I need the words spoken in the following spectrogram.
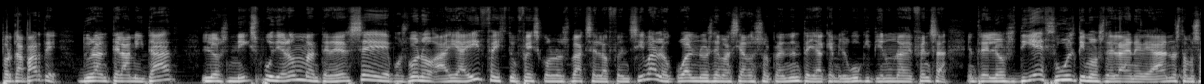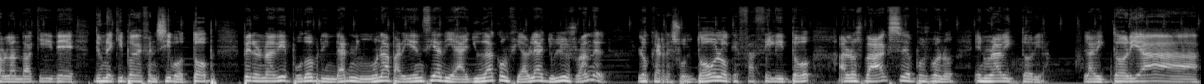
Porque aparte, durante la mitad los Knicks pudieron mantenerse, pues bueno, ahí ahí, face to face con los Bucks en la ofensiva, lo cual no es demasiado sorprendente, ya que Milwaukee tiene una defensa entre los 10 últimos de la NBA, no estamos hablando aquí de, un equipo defensivo top, pero nadie pudo brindar ninguna apariencia de ayuda confiable a Julius Randle lo que resultó, lo que facilitó a los Bucks, eh, pues bueno, en una victoria. La victoria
